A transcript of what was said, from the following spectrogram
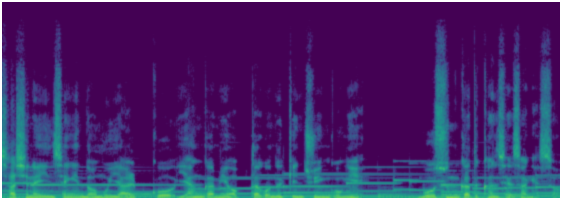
자신의 인생이 너무 얇고 양감이 없다고 느낀 주인공이 모순 가득한 세상에서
